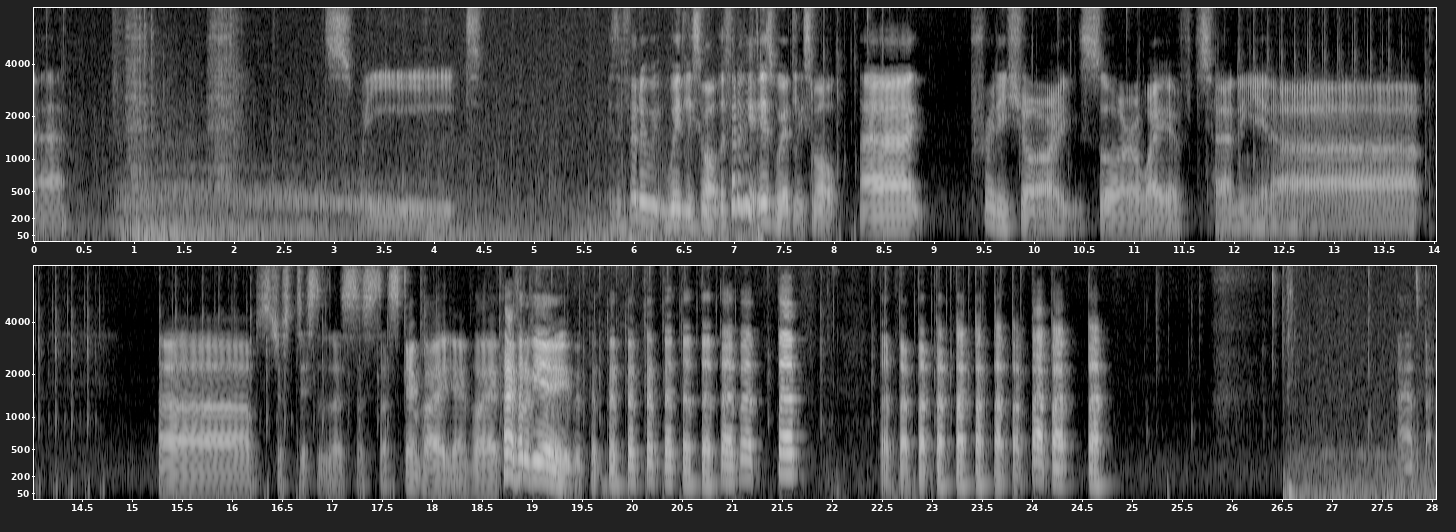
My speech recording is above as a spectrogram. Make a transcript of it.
Uh, sweet. Is the fiddle weirdly small? The fiddle is weirdly small. Uh, pretty sure I saw a way of turning it up. Uh, it's just this. This. This. this gameplay. Gameplay. Play for the view. That's better.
